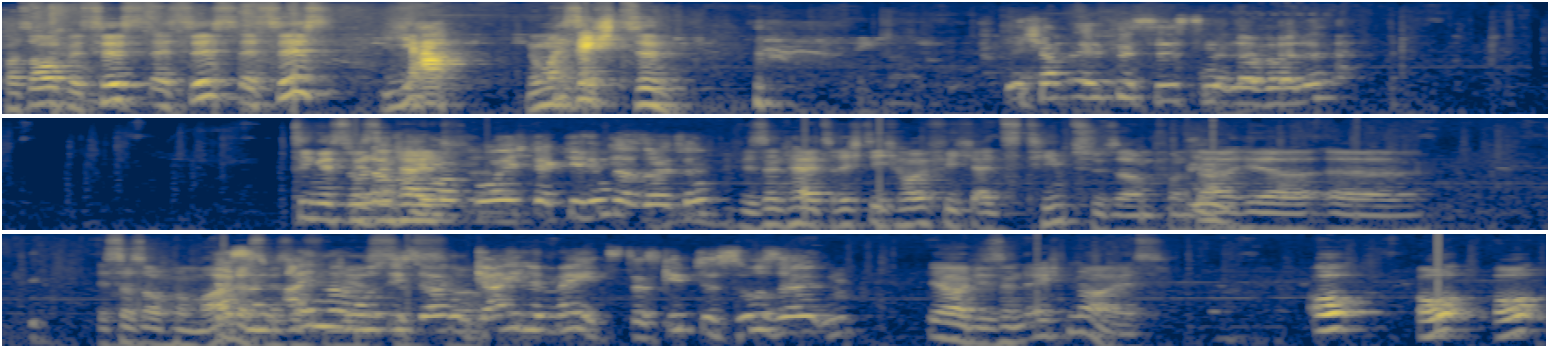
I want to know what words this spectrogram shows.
Pass auf, Assist, Assist, Assist. Ja! Nummer 16. Ich habe elf Assists mittlerweile. Das Ding ist, wir sind halt, vor, ich deck die Hinterseite. wir sind halt richtig häufig als Team zusammen. Von daher äh, ist das auch normal, Das dass wir sind so einmal, muss ich sagen, geile Mates. Das gibt es so selten. Ja, die sind echt nice. Oh, oh, oh,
